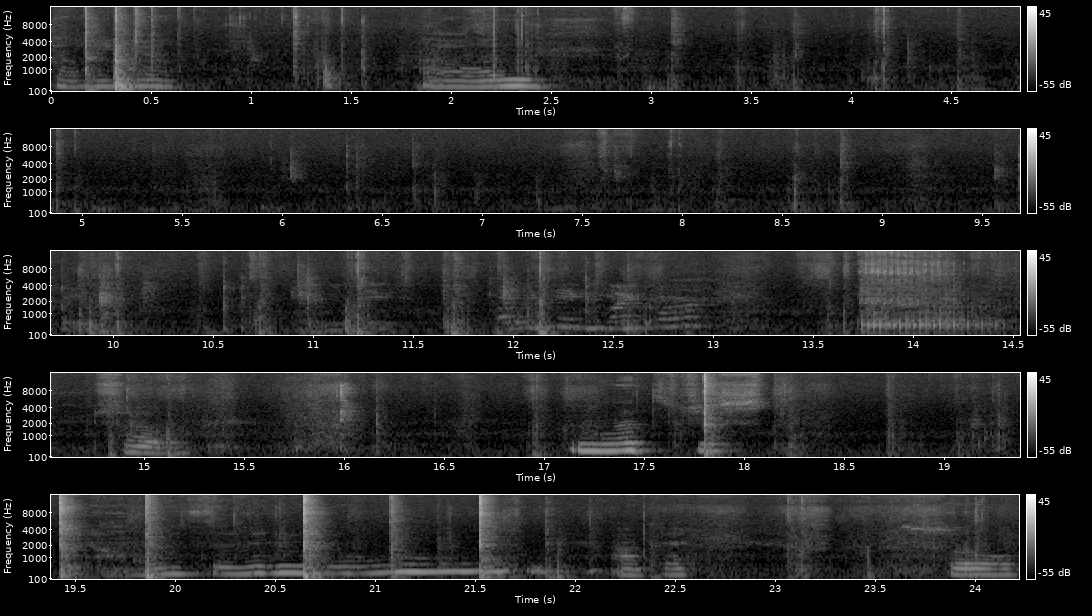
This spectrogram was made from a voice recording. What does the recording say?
So, yeah. Um... So, let's just get on with the video. Okay. So,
